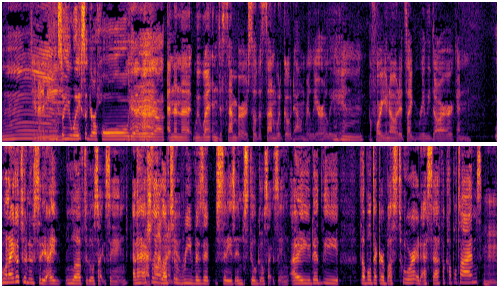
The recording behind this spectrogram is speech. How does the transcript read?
Mm, Do you know what I mean? So you wasted your whole yeah yeah yeah. And then the we went in December, so the sun would go down really early, Mm-hmm. and before you know it, it's like really dark. And When I go to a new city, I love to go sightseeing, and I actually all I love to do. revisit cities and still go sightseeing. I did the double decker bus tour in SF a couple times, Mm-hmm.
